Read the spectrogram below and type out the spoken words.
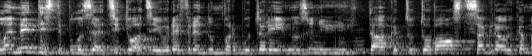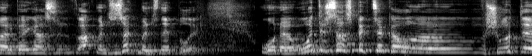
lai nedestabilizētu situāciju, referendumu var būt arī nu, zini, mm -hmm. tā, ka tu to valsti sagrauj, kamēr beigās akmens uz akmens nepaliek. Un uh, otrs aspekts, kā eh, šo, te,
